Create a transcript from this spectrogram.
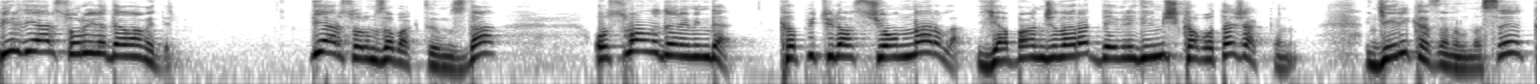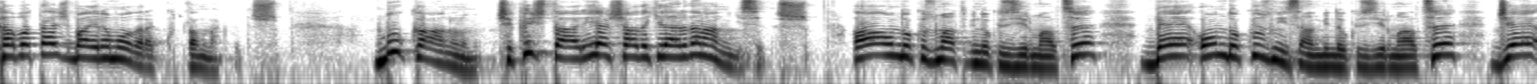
Bir diğer soruyla devam edelim. Diğer sorumuza baktığımızda Osmanlı döneminde kapitülasyonlarla yabancılara devredilmiş kabotaj hakkının geri kazanılması kabotaj bayramı olarak kutlanmaktadır. Bu kanunun çıkış tarihi aşağıdakilerden hangisidir? A 19 Mart 1926, B 19 Nisan 1926, C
